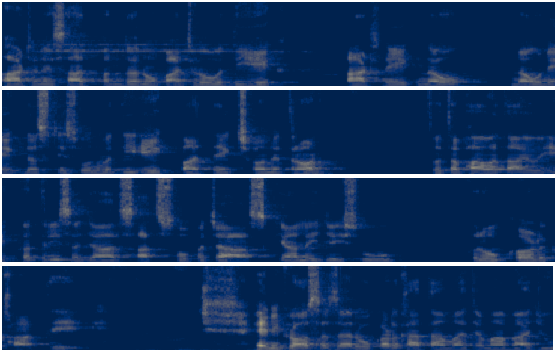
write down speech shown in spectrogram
આઠ અને સાત પંદરનો પાંચડો વધી એક, આઠ ને એક નવ નવ ને એક દસની શૂન્ય વધી એક, પાંચ ને એક છ ને ત્રણ. તો તફાવત આવ્યો એકત્રીસ હજાર સાતસો પચાસ. ક્યાં લઈ જઈશું? રોકડ ખાતે. એની ક્રોસ અસર રોકડ ખાતામાં જમા બાજુ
